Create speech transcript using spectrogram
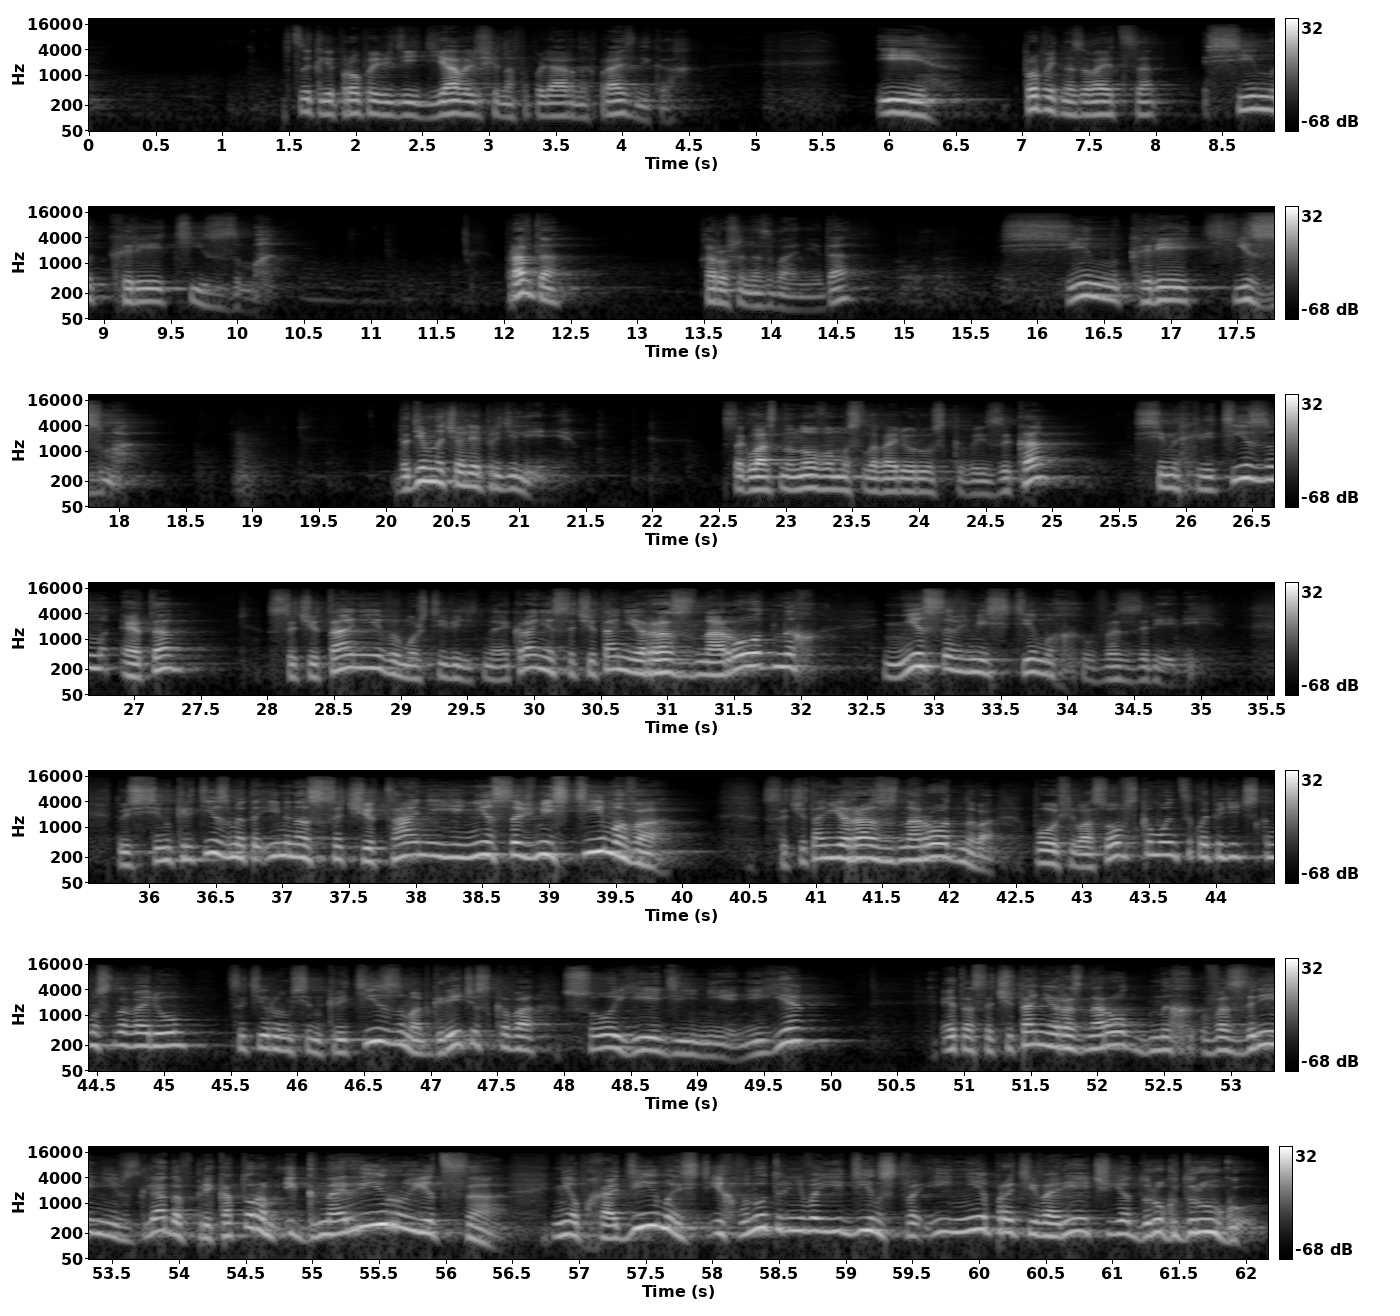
– в цикле проповедей «Дьявольщина в популярных праздниках». И проповедь называется «Синкретизм». Правда? Хорошее название, да? Синкретизм. Дадим вначале определение. Согласно новому словарю русского языка, синкретизм – это сочетание, вы можете видеть на экране, сочетание разнородных, несовместимых воззрений. То есть синкретизм – это именно сочетание несовместимого, сочетание разнородного. По философскому энциклопедическому словарю цитируем синкретизм от греческого «соединение», это сочетание разнородных воззрений и взглядов, при котором игнорируется необходимость их внутреннего единства и не противоречия друг другу.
